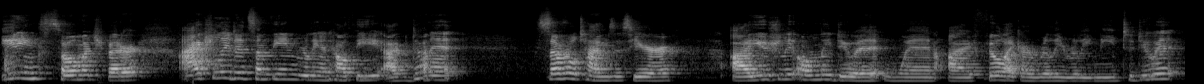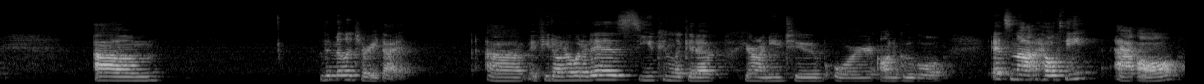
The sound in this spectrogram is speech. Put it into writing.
eating so much better. I actually did something really unhealthy. I've done it several times this year. I usually only do it when I feel like I really, really need to do it. Um, the military diet. Um, if you don't know what it is, you can look it up here on YouTube or on Google. It's not healthy at all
